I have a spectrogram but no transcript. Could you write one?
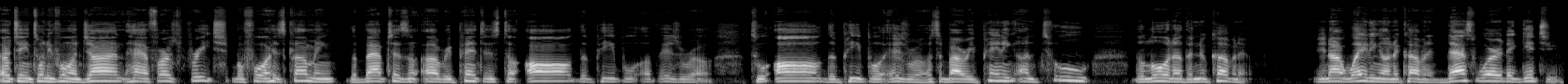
13, 24. And John had first preached before his coming the baptism of repentance to all the people of Israel. To all the people of Israel. It's about repenting unto the Lord of the new covenant. You're not waiting on the covenant. That's where they get you.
